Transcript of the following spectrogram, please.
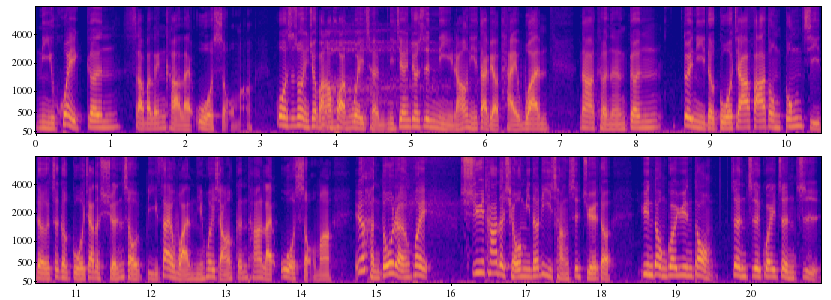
你会跟萨巴伦卡来握手吗？或者是说，你就把它换位成，你今天就是你，然后你代表台湾，那可能跟对你的国家发动攻击的这个国家的选手比赛完，你会想要跟他来握手吗？因为很多人会虚他的球迷的立场是觉得。运动归运动，政治归政治。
